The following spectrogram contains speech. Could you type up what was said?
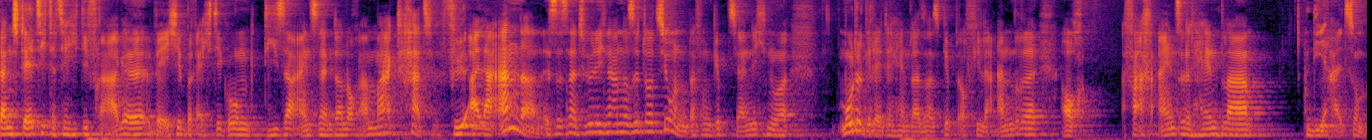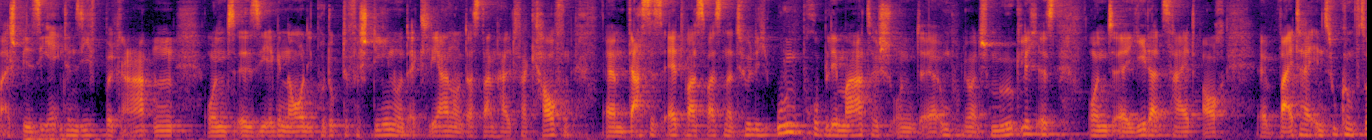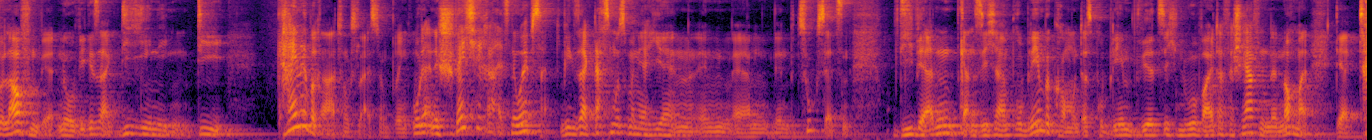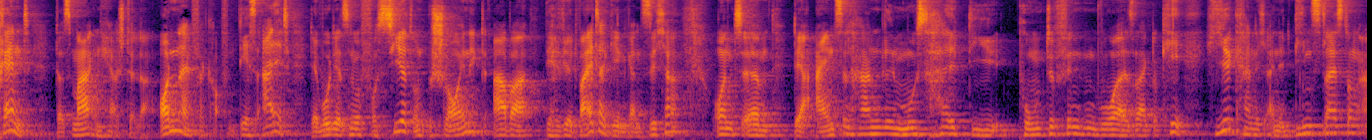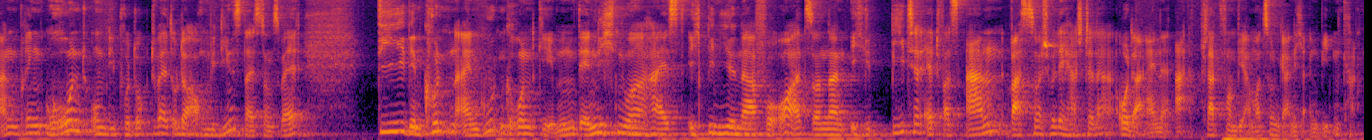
dann stellt sich tatsächlich die Frage, welche Berechtigung dieser Einzelhändler noch am Markt hat. Für alle anderen ist es natürlich eine andere Situation. davon gibt es ja nicht nur Motorgerätehändler, sondern es gibt auch viele andere, auch Facheinzelhändler, die halt zum Beispiel sehr intensiv beraten und äh, sehr genau die Produkte verstehen und erklären und das dann halt verkaufen. Ähm, das ist etwas, was natürlich unproblematisch und äh, unproblematisch möglich ist und äh, jederzeit auch weiter in Zukunft so laufen wird. Nur wie gesagt, diejenigen, die keine Beratungsleistung bringen oder eine schwächere als eine Website, wie gesagt, das muss man ja hier in, in, ähm, in Bezug setzen, die werden ganz sicher ein Problem bekommen und das Problem wird sich nur weiter verschärfen. Denn nochmal, der Trend, dass Markenhersteller online verkaufen, der ist alt, der wurde jetzt nur forciert und beschleunigt, aber der wird weitergehen, ganz sicher. Und ähm, der Einzelhandel muss halt die Punkte finden, wo er sagt, okay, hier kann ich eine Dienstleistung anbringen rund um die Produktwelt oder auch um die Dienstleistungswelt die dem Kunden einen guten Grund geben, der nicht nur heißt, ich bin hier nah vor Ort, sondern ich biete etwas an, was zum Beispiel der Hersteller oder eine Plattform wie Amazon gar nicht anbieten kann.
